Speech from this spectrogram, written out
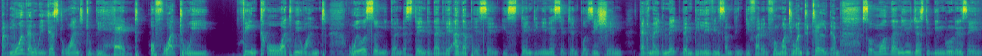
But more than we just want to be heard of what we think or what we want, we also need to understand that the other person is standing in a certain position that might make them believe in something different from what you want to tell them. So more than you just being rude and saying,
